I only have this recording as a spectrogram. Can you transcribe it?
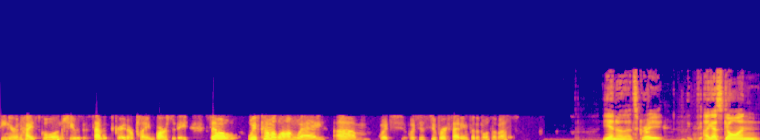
senior in high school and she was a seventh grader playing varsity. So we've come a long way, um, which which is super exciting for the both of us. Yeah, no, that's great. I guess going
